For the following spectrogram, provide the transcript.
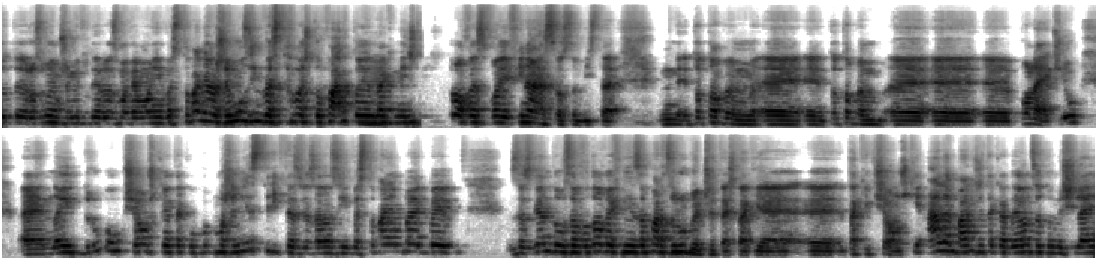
okay, rozumiem, że my tutaj rozmawiamy o inwestowaniu, ale że móc inwestować, to warto mm. jednak mieć zdrowe swoje finanse osobiste. To to bym, e, to to bym e, polecił. No i drugą książkę, taką może nie stricte związaną z inwestowaniem, bo jakby ze względów zawodowych nie za bardzo lubię czytać takie, takie książki, ale bardziej taka dająca do myślenia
